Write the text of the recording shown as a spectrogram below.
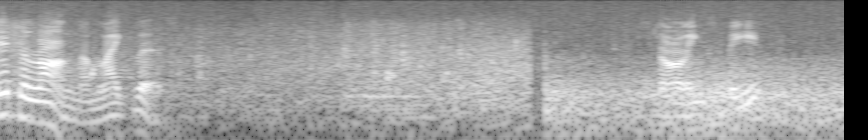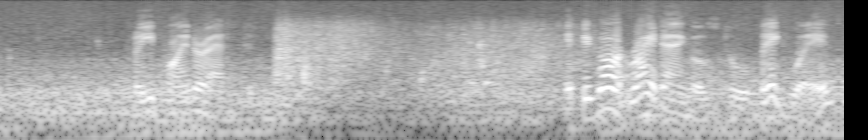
ditch along them like this. Stalling speed, three-pointer attitude. If you go at right angles to big waves,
